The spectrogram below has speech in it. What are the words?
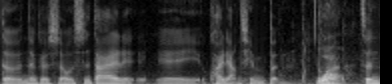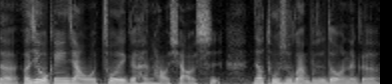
的那个时候是大概诶快两千本哇，真的！而且我跟你讲，我做了一个很好笑的事，你知道图书馆不是都有那个，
